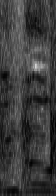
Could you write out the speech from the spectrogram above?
I'm good.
